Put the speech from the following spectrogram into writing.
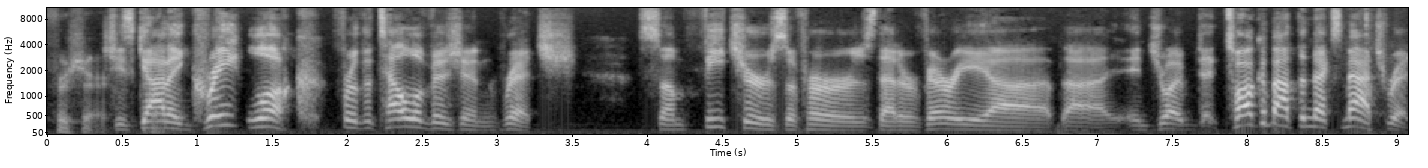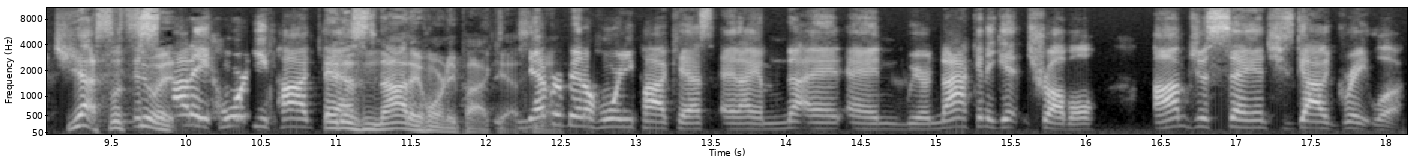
for sure. She's got a great look for the television, Rich. Some features of hers that are very uh, uh enjoy. Talk about the next match, Rich. yes, let's this do is it. not a horny podcast. It is not a horny podcast. Never no. been a horny podcast, and I am not, and, and we're not going to get in trouble. I'm just saying she's got a great look.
